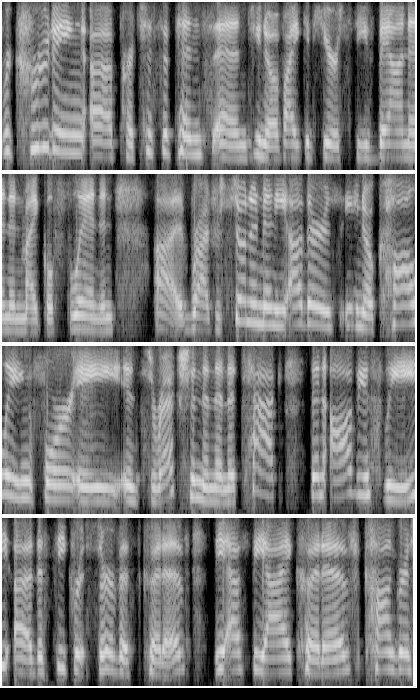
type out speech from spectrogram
recruiting uh, participants, and you know, if I could hear Steve Bannon and Michael Flynn and uh, Roger Stone and many others, you know, calling for a insurrection and an attack, then obviously uh, the Secret Service could have, the FBI could have, Congress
